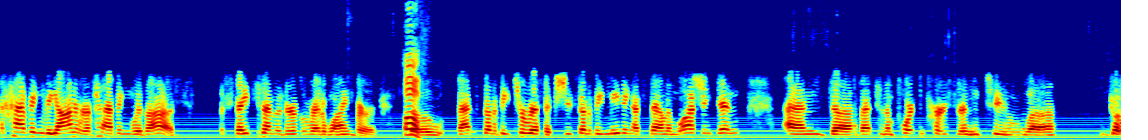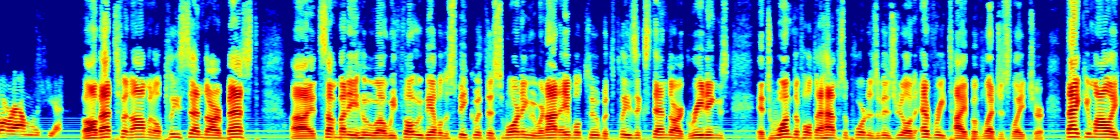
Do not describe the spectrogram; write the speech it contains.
having the honor of having with us State Senator Loretta Weinberg. Oh. So that's going to be terrific. She's going to be meeting us down in Washington, and uh, that's an important person to uh, go around with you. Oh, that's phenomenal. Please send our best. Uh, it's somebody who uh, we thought we'd be able to speak with this morning. We were not able to, but please extend our greetings. It's wonderful to have supporters of Israel in every type of legislature. Thank you, Molly.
